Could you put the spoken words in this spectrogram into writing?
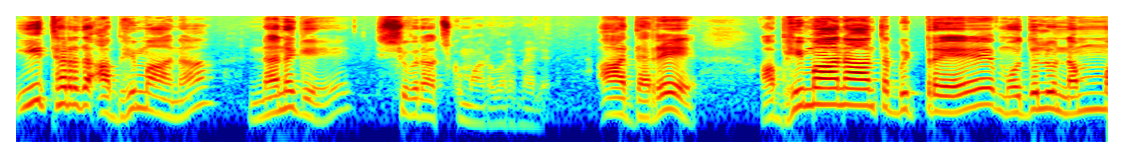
ಈ ಥರದ ಅಭಿಮಾನ ನನಗೆ ಶಿವರಾಜ್ ಕುಮಾರ್ ಅವರ ಮೇಲೆ. ಆದರೆ ಅಭಿಮಾನ ಅಂತ ಬಿಟ್ಟರೆ ಮೊದಲು ನಮ್ಮ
